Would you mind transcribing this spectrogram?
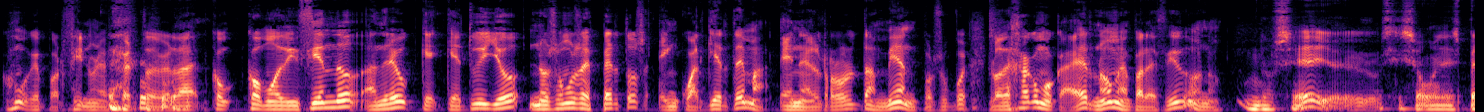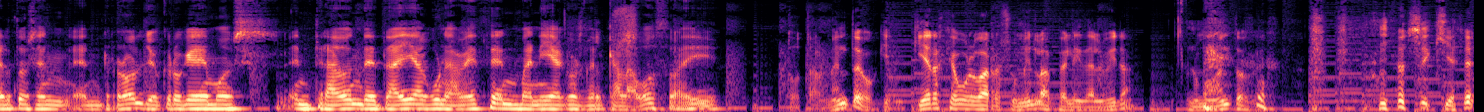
¿cómo que por fin un experto de verdad? Como, diciendo, Andreu, que, que tú y yo no somos expertos en cualquier tema en el rol también, por supuesto. Lo deja como caer, ¿no? Me ha parecido, ¿o no? No sé, si somos expertos en, rol, yo creo que hemos entrado en detalle alguna vez en Maníacos del Calabozo ahí. Totalmente. ¿O quieres que vuelva a resumir la peli de Elvira? En un momento. yo si quieres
